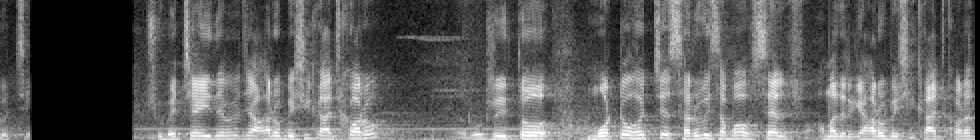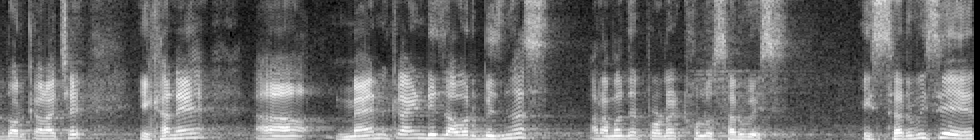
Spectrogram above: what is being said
করছে। শুভেচ্ছাই দেবে যে আরও বেশি কাজ করো। রোটারি তো মোটো হচ্ছে সার্ভিস অ্যাবাউট সেলফ আমাদেরকে আরও বেশি কাজ করার দরকার আছে। এখানে ম্যানকাইন্ড ইজ আওয়ার বিজনেস আর আমাদের প্রোডাক্ট হলো সার্ভিস এই সার্ভিসের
